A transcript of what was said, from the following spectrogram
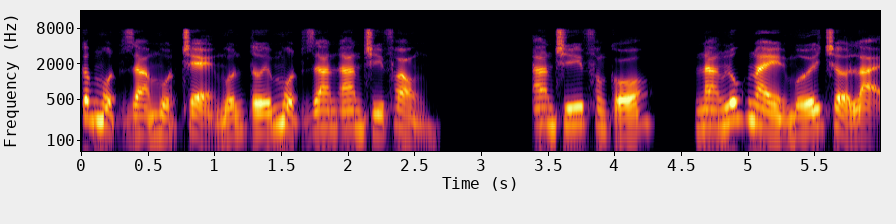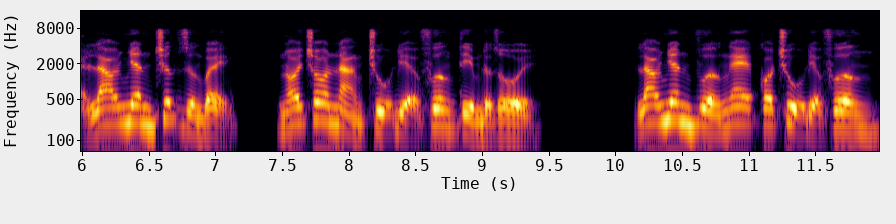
cấp một già một trẻ muốn tới một gian an trí phòng. An trí phòng có, nàng lúc này mới trở lại lao nhân trước giường bệnh, nói cho nàng trụ địa phương tìm được rồi. Lao nhân vừa nghe có trụ địa phương,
